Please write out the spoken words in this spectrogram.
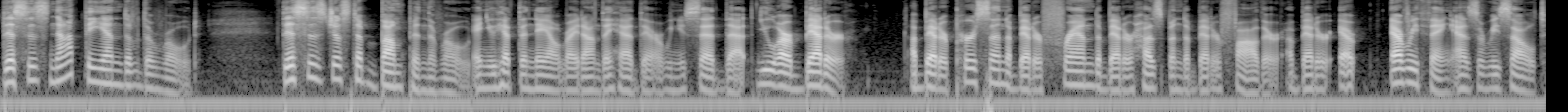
this is not the end of the road. This is just a bump in the road. And you hit the nail right on the head there when you said that you are better a better person, a better friend, a better husband, a better father, a better everything as a result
